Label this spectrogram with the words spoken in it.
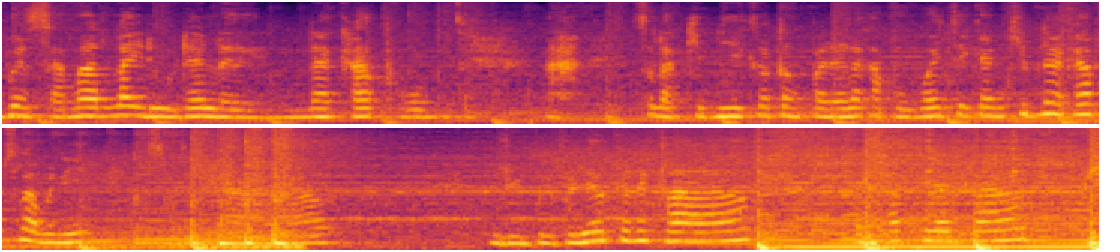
เพื่อนสามารถไล่ดูได้เลยนะครับผมสำหรับคลิปนี้ก็ต้องไปแล้วครับผมไว้เจอกันคลิปหน้าครับสำหรับวันนี้สวัสดี อย่าลืมเปิดไฟเลี้ยวกันนะครับไปครับเจอกันครับ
